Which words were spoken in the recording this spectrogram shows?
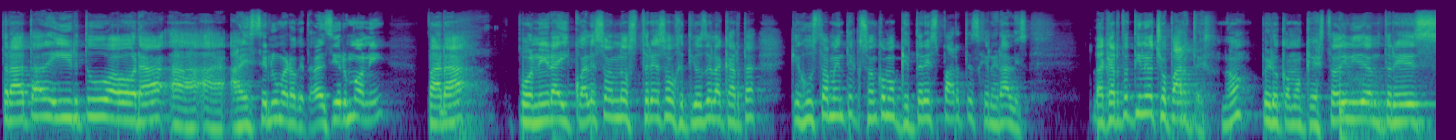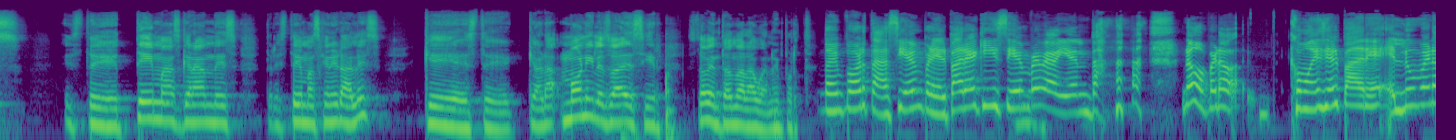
trata de ir tú ahora a, a, este número que te va a decir Money para poner ahí cuáles son los tres objetivos de la carta, que justamente son como que tres partes generales. La carta tiene ocho partes, ¿no? Pero como que está dividida en tres este, temas grandes, tres temas generales que, este, que ahora Moni les va a decir. Está aventando al agua, no importa. No importa, siempre. El padre aquí siempre me avienta. no, pero como decía el padre, el número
